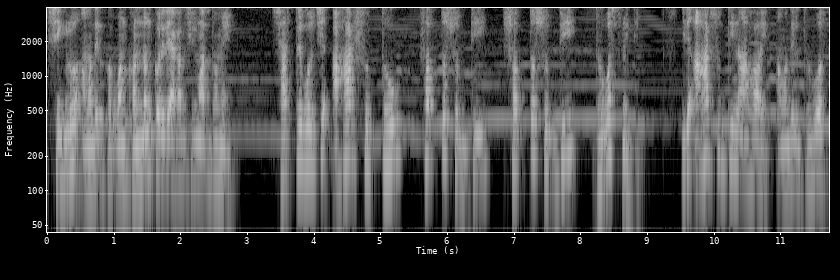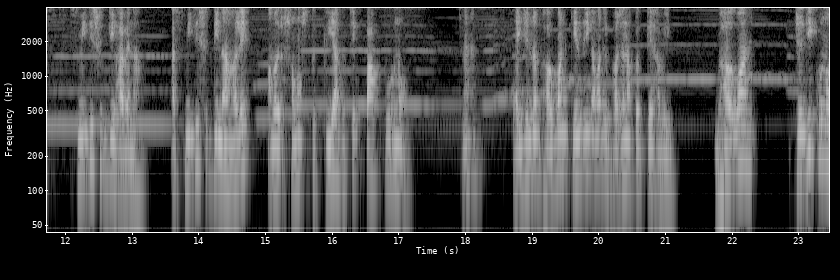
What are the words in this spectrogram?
সেগুলো আমাদের ভগবান খণ্ডন করে দেয় একাদশীর মাধ্যমে। শাস্ত্রে বলছে, আহার শুদ্ধ সত্য শুদ্ধি সত্য শুদ্ধি ধ্রুব স্মৃতি। যদি আহার শুদ্ধি না হয়, আমাদের ধ্রুব স্মৃতি শুদ্ধি হবে না। আর স্মৃতি শুদ্ধি না হলে আমাদের সমস্ত ক্রিয়া হচ্ছে পাপপূর্ণ হ্যাঁ? এই জন্য ভগবান কেন্দ্রিক আমাদের ভজনা করতে হবে। ভগবান যদি কোনো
